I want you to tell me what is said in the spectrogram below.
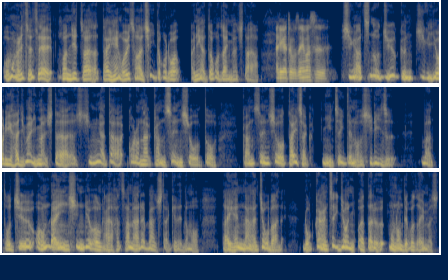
大曲先生、本日は大変お忙しいところありがとうございました。ありがとうございます。4月の19日より始まりました新型コロナ感染症と感染症対策についてのシリーズまあ、途中オンライン診療が挟まれましたけれども大変長丁場で6ヶ月以上にわたるものでございます。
